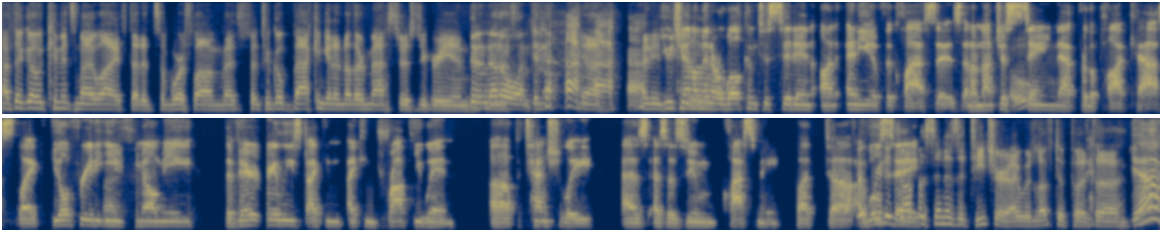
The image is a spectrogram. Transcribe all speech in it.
I have to go convince my wife that it's a worthwhile investment to go back and get another master's degree and get another one. yeah, you gentlemen are welcome to sit in on any of the classes, and I'm not just Ooh. saying that for the podcast. Like, feel free to nice. email me the very least I can I can drop you in uh, potentially as as a Zoom classmate. But uh, I will say, drop us in as a teacher. I would love to put uh, yeah,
